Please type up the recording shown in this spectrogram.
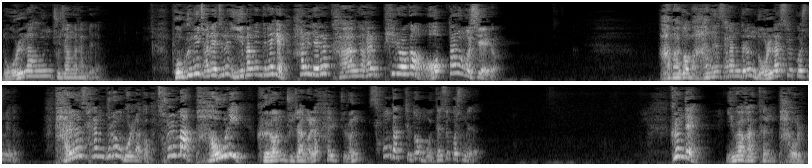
놀라운 주장을 합니다. 복음이 전해지는 이방인들에게 할례를 강요할 필요가 없다는 것이에요. 아마도 많은 사람들은 놀랐을 것입니다. 다른 사람들은 몰라도 설마 바울이 그런 주장을 할 줄은 생각지도 못했을 것입니다. 그런데 이와 같은 바울,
